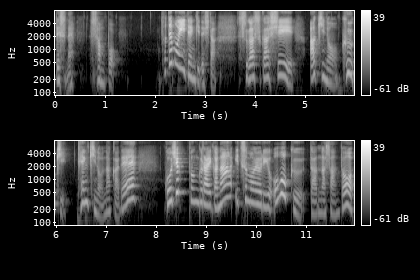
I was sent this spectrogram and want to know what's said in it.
ですね。散歩。とてもいい天気でした。すがすがしい秋の空気天気の中で50分ぐらいかないつもより多く旦那さんと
